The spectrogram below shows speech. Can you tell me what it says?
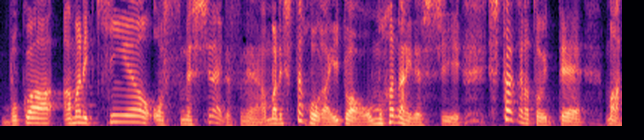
僕はあまり禁煙をお勧めしないですね。あんまりした方がいいとは思わないですし、したからといって、まあ、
